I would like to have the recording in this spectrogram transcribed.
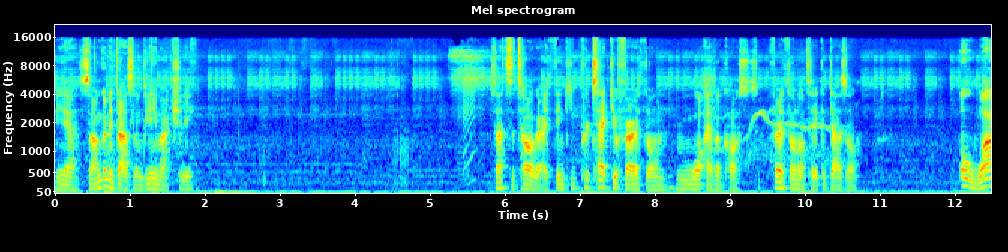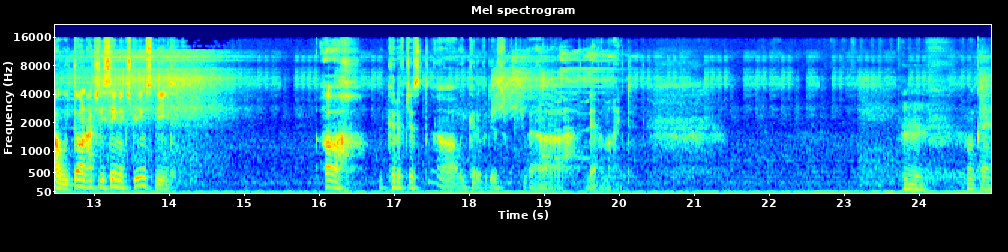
yeah, so I'm going to Dazzling Gleam actually. So that's the target. I think you protect your Ferrothorn, whatever costs. Ferrothorn will take a Dazzle. Oh wow, we don't actually see an Extreme Speed. Oh, we could have just... Oh, we could have just... Uh, never mind. Hmm, okay.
